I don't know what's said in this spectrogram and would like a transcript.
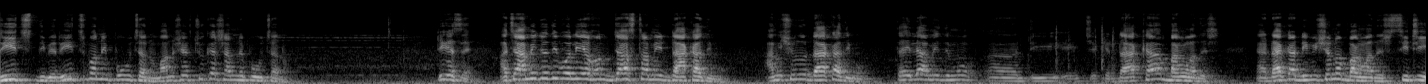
রিচ দিবে। রিচ মানে পৌঁছানো মানুষের চোখের সামনে পৌঁছানো। ঠিক আছে? আচ্ছা আমি যদি বলি এখন জাস্ট আমি ডাকা দিব। আমি শুধু ডাকা দিব। তাইলে আমি দিব ঢাকা বাংলাদেশ। হ্যাঁ, Dhaka division of Bangladesh city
